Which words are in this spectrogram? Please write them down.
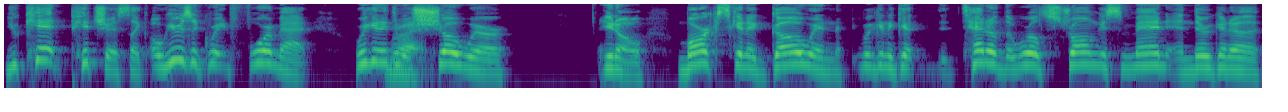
you can't pitch us like, oh, here's a great format. We're gonna do Right. a show where, you know, Mark's gonna go and we're gonna get 10 of the world's strongest men and they're gonna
